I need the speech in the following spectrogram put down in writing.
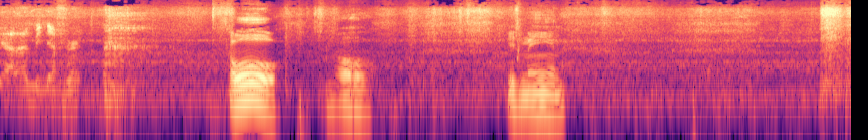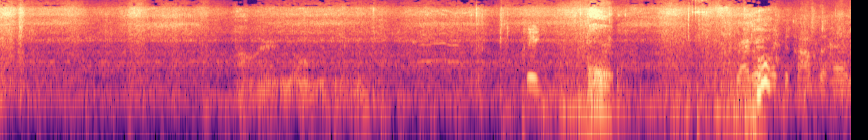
Yeah, that'd be different. Oh, oh, he's mean. Oh, where are we Big. Grab it like the top of the head.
